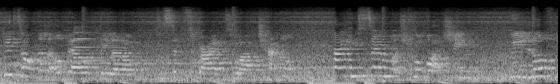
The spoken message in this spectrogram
hit on the little bell below to subscribe to our channel. Thank you so much for watching. We love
